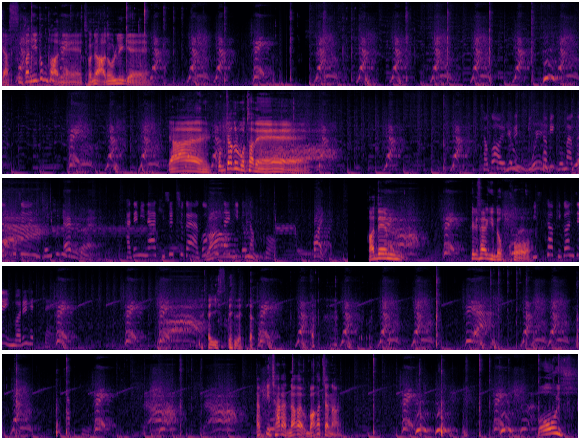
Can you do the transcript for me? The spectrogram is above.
야 순간 이동도 하네. 전혀 안 어울리게. 야 꼼짝을 못하네. 저거 얼굴은 You win. 미스터 빅 몸하고 포즈은 존. Excellent. 가뎀이나 기술 추가하고 필살기도 투. 넣고. 가뎀 필살기 놓고 미스터 빅언제 임머를 했대. 아, 이스텔레다. 잡기. 잡기 잘 안 나가요. 막았잖아. 오이씨.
